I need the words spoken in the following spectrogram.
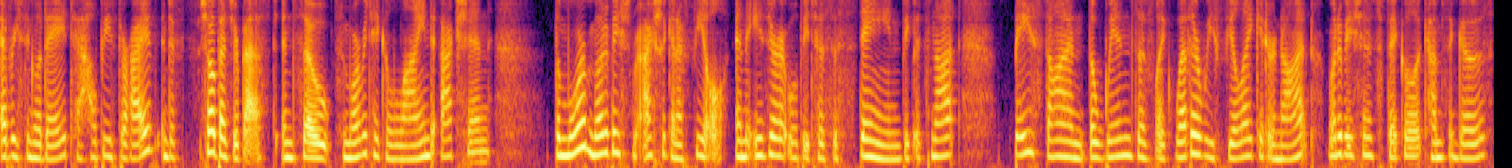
every single day to help you thrive and to show up as your best. And so, the more we take aligned action, the more motivation we're actually going to feel and the easier it will be to sustain because it's not based on the winds of like whether we feel like it or not. Motivation is fickle, it comes and goes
